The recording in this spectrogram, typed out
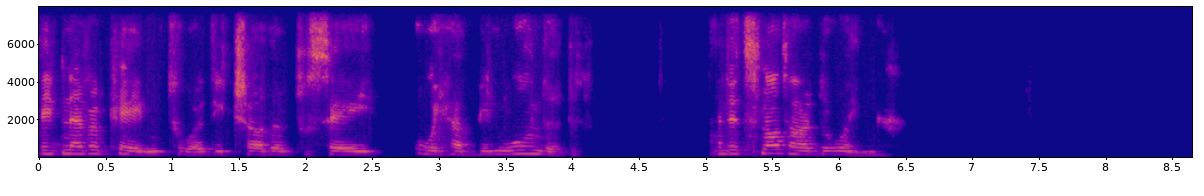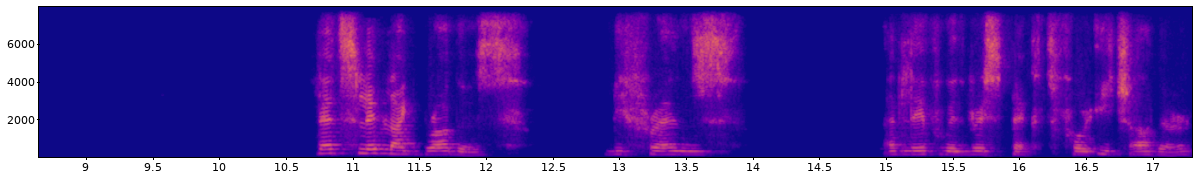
They never came toward each other to say, We have been wounded, and it's not our doing. Let's live like brothers, be friends, and live with respect for each other.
